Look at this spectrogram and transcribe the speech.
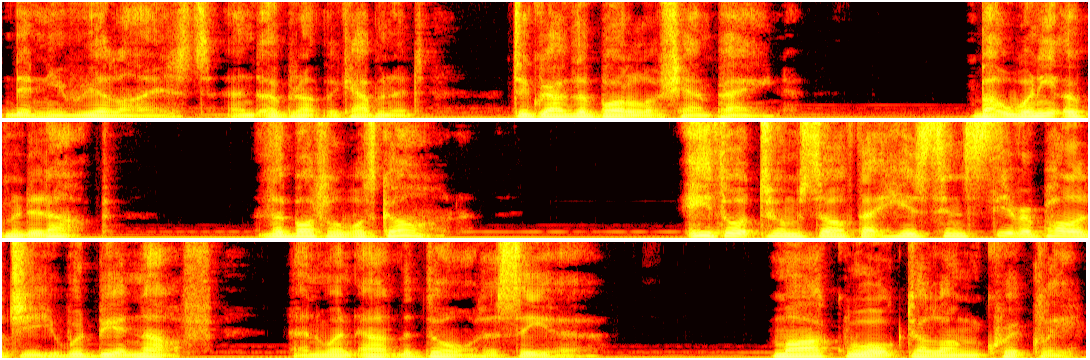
Then he realized and opened up the cabinet to grab the bottle of champagne. But when he opened it up, the bottle was gone. He thought to himself that his sincere apology would be enough and went out the door to see her. Mark walked along quickly,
